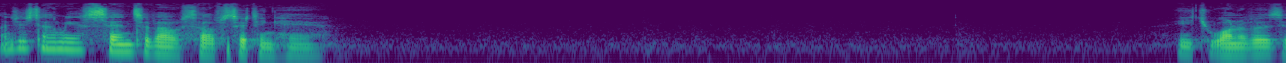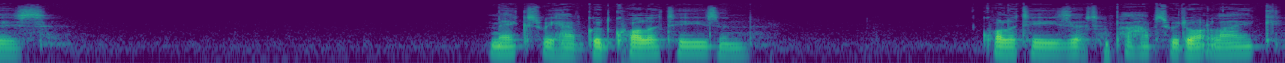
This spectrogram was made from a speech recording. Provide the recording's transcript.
And just having a sense of ourselves sitting here. Each one of us is mixed. We have good qualities and qualities that perhaps we don't like.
